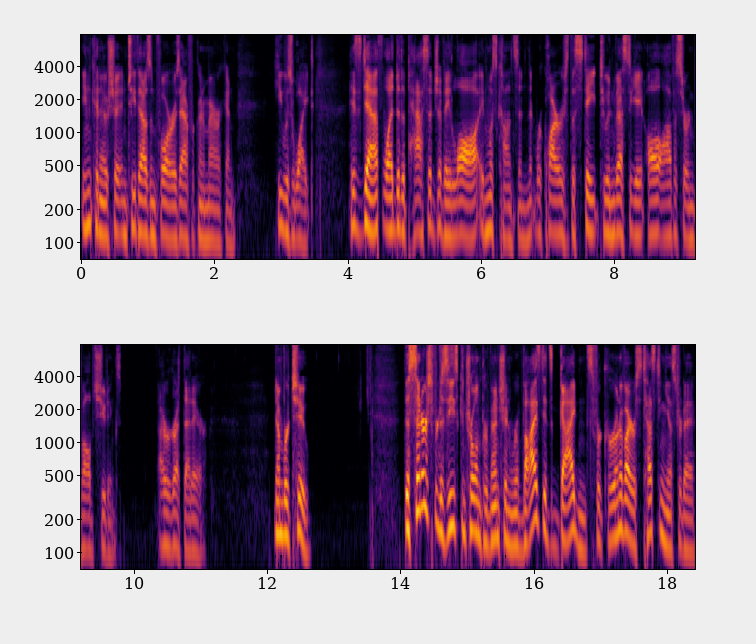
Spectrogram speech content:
in Kenosha in 2004 as African American. He was white. His death led to the passage of a law in Wisconsin that requires the state to investigate all officer involved shootings. I regret that error. Number two, the Centers for Disease Control and Prevention revised its guidance for coronavirus testing yesterday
